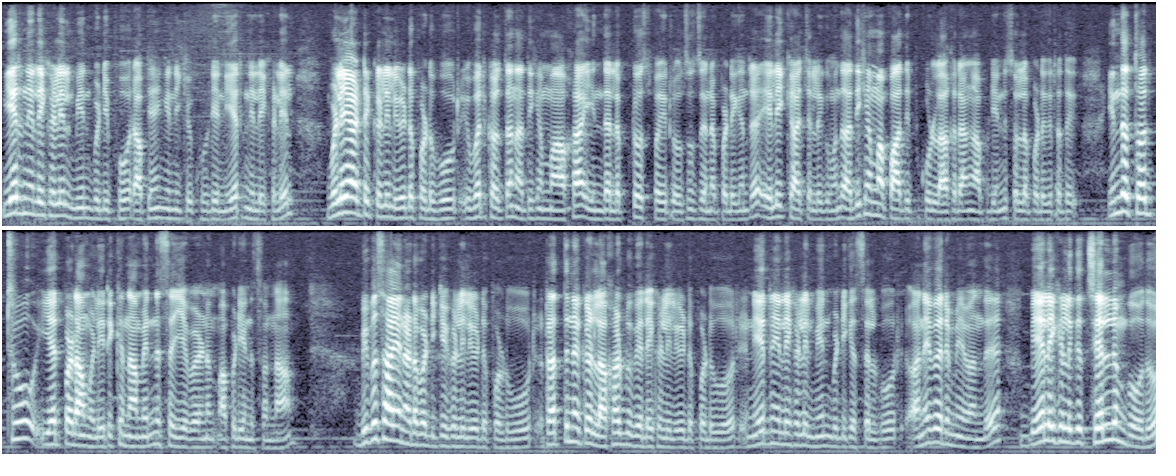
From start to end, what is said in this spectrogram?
நீர்நிலைகளில் மீன்பிடிப்போர் அப்படிங்க நிற்கக்கூடிய நீர்நிலைகளில் விளையாட்டுகளில் ஈடுபடுவோர் இவர்கள் தான் அதிகமாக இந்த லெப்டோஸ்பைரோசிஸ் எனப்படுகின்ற எலிக்காய்ச்சலுக்கு வந்து அதிகமாக பாதிப்புக்குள்ளாகிறாங்க அப்படின்னு சொல்லப்படுகிறது. இந்த தொற்று ஏற்படாமல் இருக்க நாம் என்ன செய்ய வேணும் அப்படின்னு சொன்னால் விவசாய நடவடிக்கைகளில் ஈடுபடுவோர் ரத்தினக்கள் அகழ்வு வேலைகளில் ஈடுபடுவோர் நீர்நிலைகளில் மீன்பிடிக்க செல்வோர் அனைவருமே வந்து வேலைகளுக்கு செல்லும் போதோ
